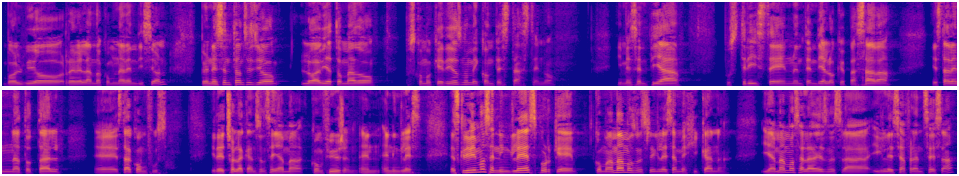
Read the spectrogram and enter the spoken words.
volvió revelando como una bendición. Pero en ese entonces yo lo había tomado, pues como que Dios no me contestaste, ¿no? Y me sentía pues triste, no entendía lo que pasaba y estaba en una total, eh, estaba confuso. Y de hecho la canción se llama Confusion en, en inglés. Escribimos en inglés porque como amamos nuestra iglesia mexicana y amamos a la vez nuestra iglesia francesa,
